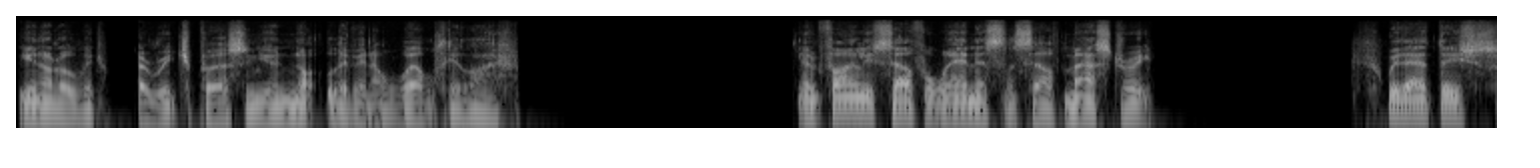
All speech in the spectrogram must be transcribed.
you're not a, a rich person, you're not living a wealthy life. And finally, self awareness and self mastery. Without this,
